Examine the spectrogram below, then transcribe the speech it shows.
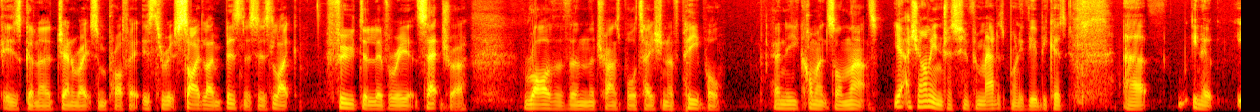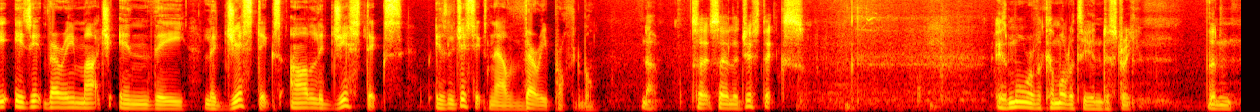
is going to generate some profit is through its sideline businesses like food delivery, etc., rather than the transportation of people. Any comments on that? Yeah, actually, I'm interested from Adam's point of view because uh, you know, is it very much in the logistics? Are logistics is logistics now very profitable? No. So so logistics is more of a commodity industry than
